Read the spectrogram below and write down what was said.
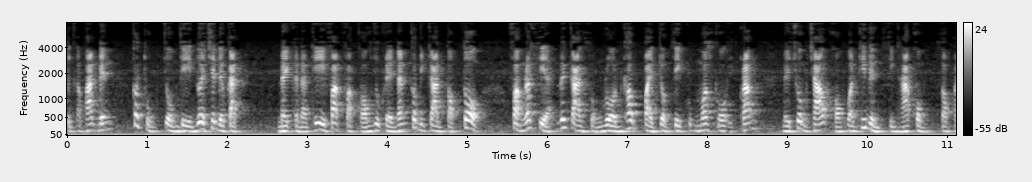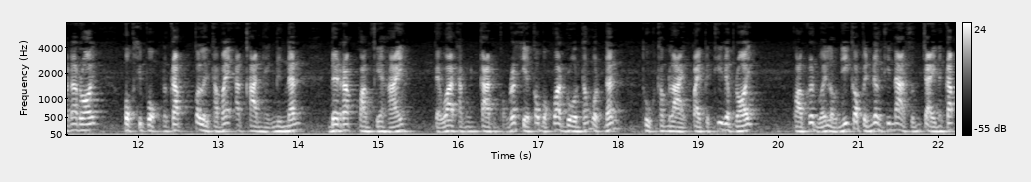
ตึกอพาร์ตเมนต์ก็ถูกโจมตีด้วยเช่นเดียวกัน ในขณะที่ฝากฝั่งของยูเครนนั้นก็มีการตอบโต้ฝั่งรัสเซียด้วยการส่งโดรนเข้าไปโจมตีกรุงมอสโกอีกครั้งในช่วงเช้าของวันที่ 1 สิงหาคม 66 นะครับ ก็เลยทำให้อาคารแห่งหนึ่งนั้น ได้รับความเสียหาย แต่ว่าทางการของรัสเซียก็บอกว่าโดรนทั้งหมดนั้น ถูกทำลายไปเป็นที่เรียบร้อย ความเคลื่อนไหวเหล่านี้ก็เป็นเรื่องที่น่าสนใจนะครับ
